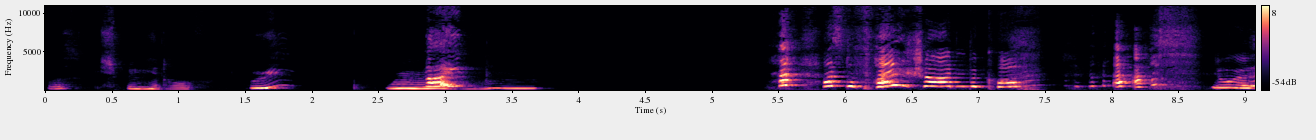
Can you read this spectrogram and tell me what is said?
Was? Ich spring hier drauf. Hui. Nein! Hast du Fallschaden bekommen? Junge.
